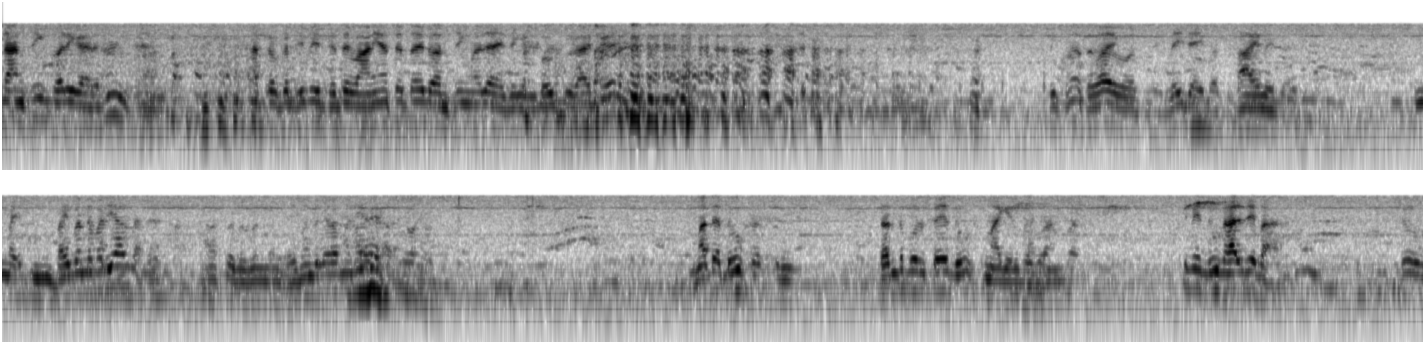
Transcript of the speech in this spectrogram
ડાન્સિંગ ફરી કાઢે આ તો કદી બી છે તે વાણિયા છે તો ડાન્સિંગમાં જાય છે બહુ રાખ્યું સુખ નો સ્વભાવ એવો છે. લઈ જાય બસ. હા લઈ જાય. ભાઈબંધો મળી આવતા ને ભાઈબંધો કરવા માટે દુઃખ સંત પુરુષે દુઃખ માગેલું ભગવાન પાસે કે ભાઈ દુઃખ હાલજે બા શું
